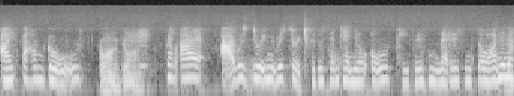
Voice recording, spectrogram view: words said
I found gold. Go on, go on. Well, I I was doing the research for the Centennial, old papers and letters and so on, and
